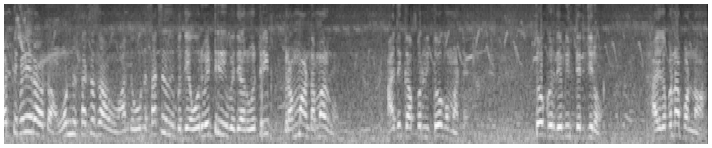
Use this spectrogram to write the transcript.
பத்து ஃபெயிலியர் ஆகட்டும். ஒன்று சக்ஸஸ் ஆகும். அந்த ஒன்று சக்ஸஸ் பற்றியா ஒரு வெற்றி பற்றி பற்றியா ஒரு வெற்றி பிரம்மாண்டமாக இருக்கும். அதுக்கப்புறம் நீ தோக்க மாட்டேன். தோக்குறது எப்படின்னு தெரிஞ்சிடும் அதுக்கப்புறம் என்ன பண்ணோம்?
